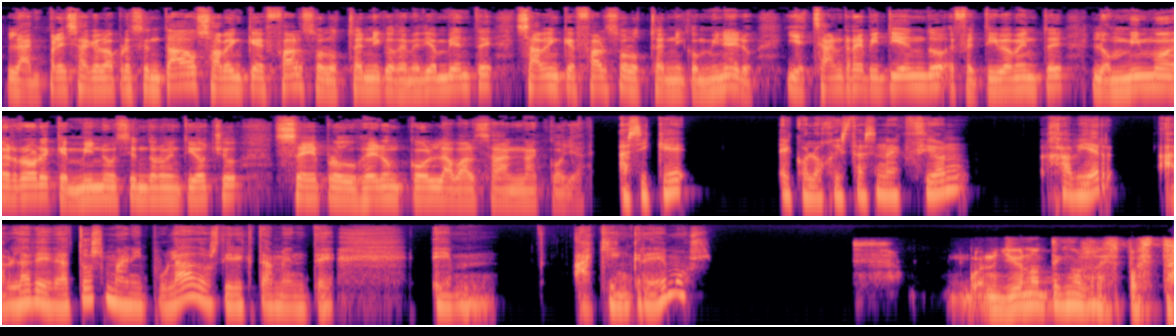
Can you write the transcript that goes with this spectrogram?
la empresa que lo ha presentado, saben que es falso los técnicos de medio ambiente, saben que es falso los técnicos mineros y están repitiendo efectivamente los mismos errores que en 1998 se produjeron con la balsa Nacoya. Así que Ecologistas en Acción, Javier, habla de datos manipulados directamente. Em, ¿A quién creemos? Bueno, yo no tengo respuesta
